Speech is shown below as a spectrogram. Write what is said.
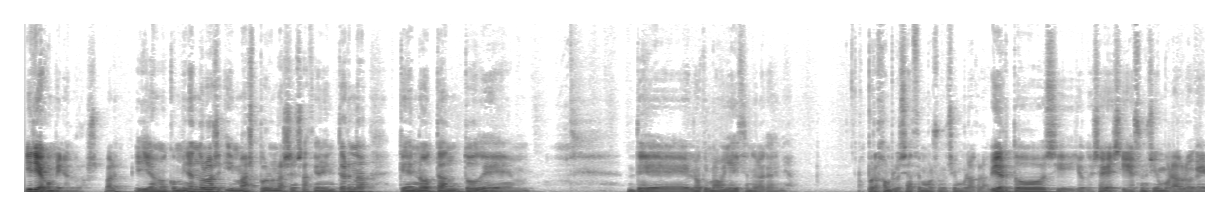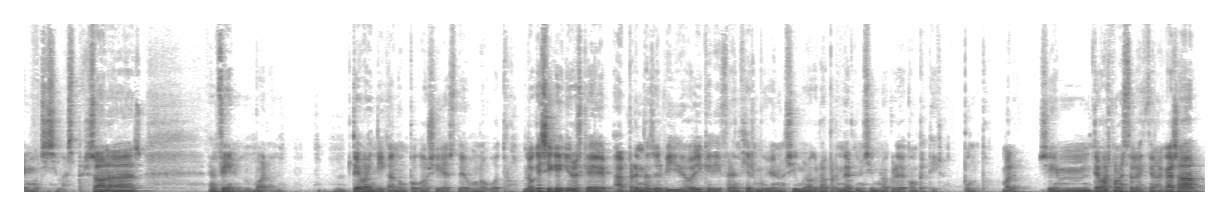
Iría combinándolos, ¿vale? Iría combinándolos y más por una sensación interna que no tanto de, de lo que me vaya diciendo la academia. Por ejemplo, si hacemos un simulacro abierto, si yo qué sé, si es un simulacro que hay muchísimas personas, en fin, bueno, te va indicando un poco si es de uno u otro. Lo que sí que quiero es que aprendas del vídeo y que diferencies muy bien un simulacro de aprender de un simulacro de competir. Punto. ¿Vale? Si te vas con esta lección a casa,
